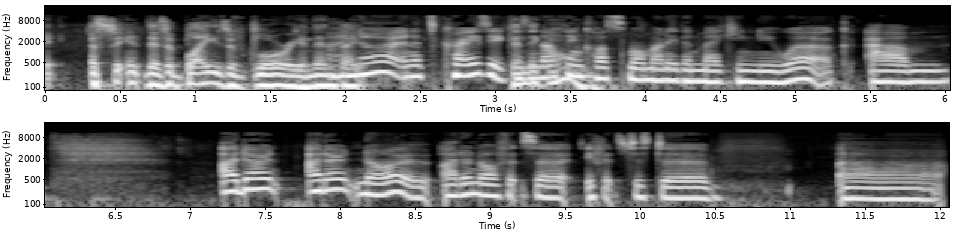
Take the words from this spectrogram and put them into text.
A, there's a blaze of glory, and then I they. know, and it's crazy because nothing gone. costs more money than making new work. Um, I don't. I don't know. I don't know if it's a. If it's just a. Uh,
